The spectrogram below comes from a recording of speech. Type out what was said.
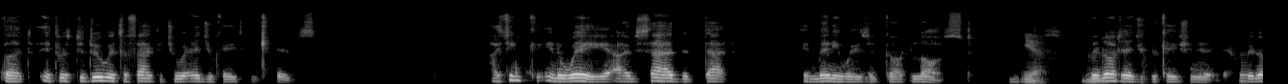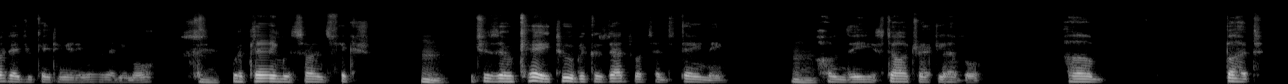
But it was to do with the fact that you were educating kids. I think, in a way, I'm sad that that, in many ways, it got lost. Yes. We're Mm. not education. We're not educating anyone anymore. Mm. We're playing with science fiction, Mm. which is okay too because that's what's entertaining Mm. on the Star Trek level. Um, but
